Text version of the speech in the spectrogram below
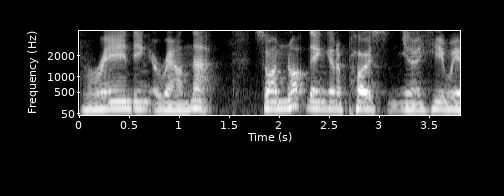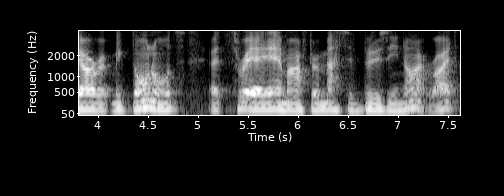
branding around that. So I'm not then going to post, you know, here we are at McDonald's at 3 a.m. after a massive boozy night, right?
